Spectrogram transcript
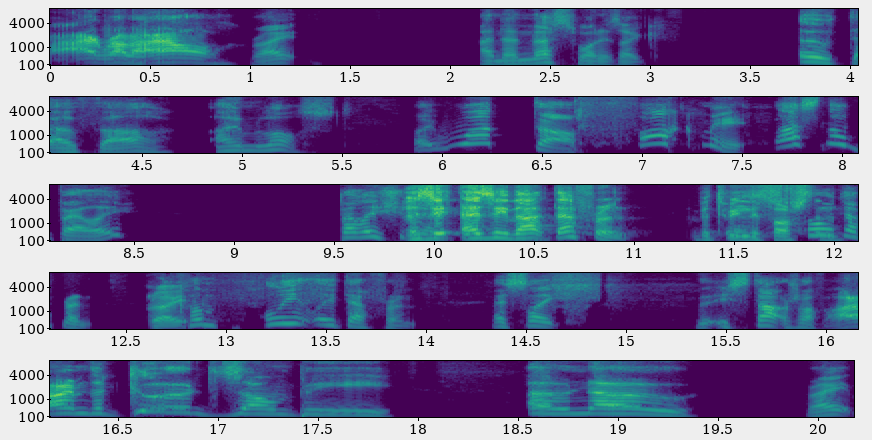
hag from hell, right? And then this one, he's like, Oh, Dotha, I'm lost. Like, what the fuck, mate? That's no Billy. Billy should is he is he that different between He's the first so and different right completely different. It's like he starts off, I'm the good zombie. Oh no. Right?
